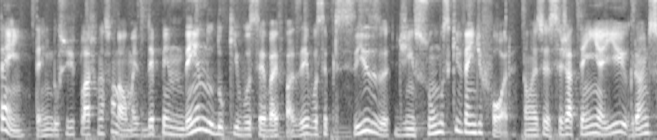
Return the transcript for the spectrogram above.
Tem, tem indústria de plástico nacional, mas dependendo do que você vai fazer, você precisa de insumos que vêm de fora. Então você já tem aí grandes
